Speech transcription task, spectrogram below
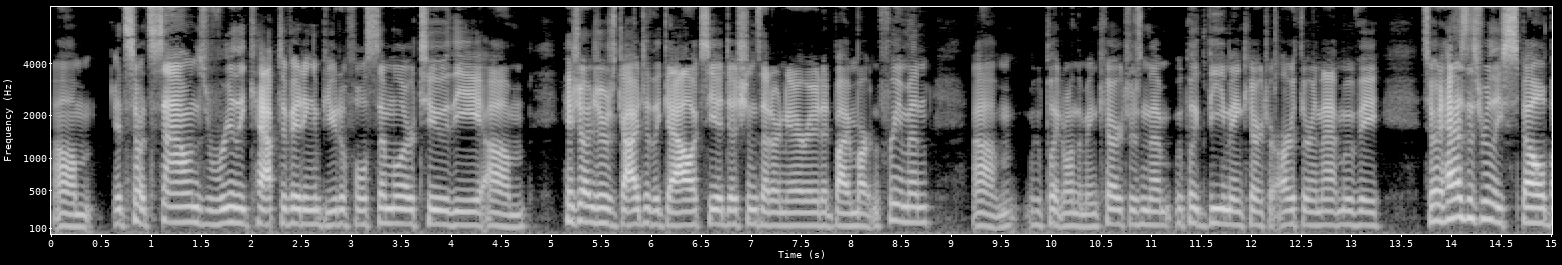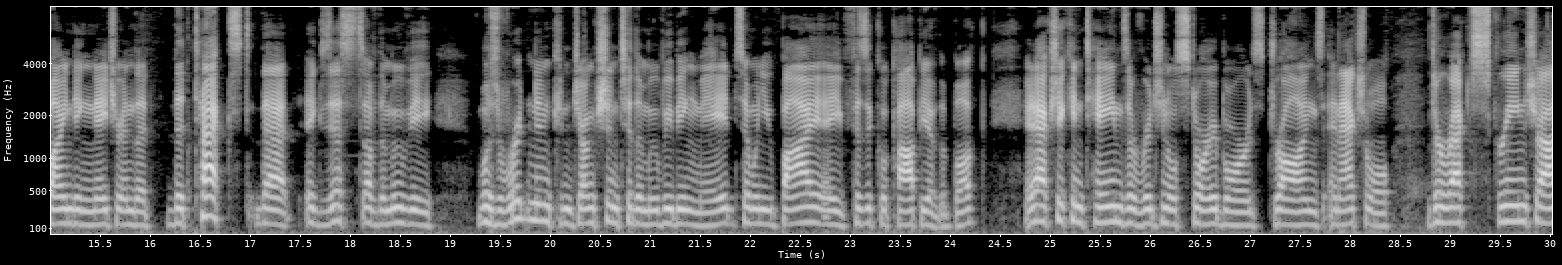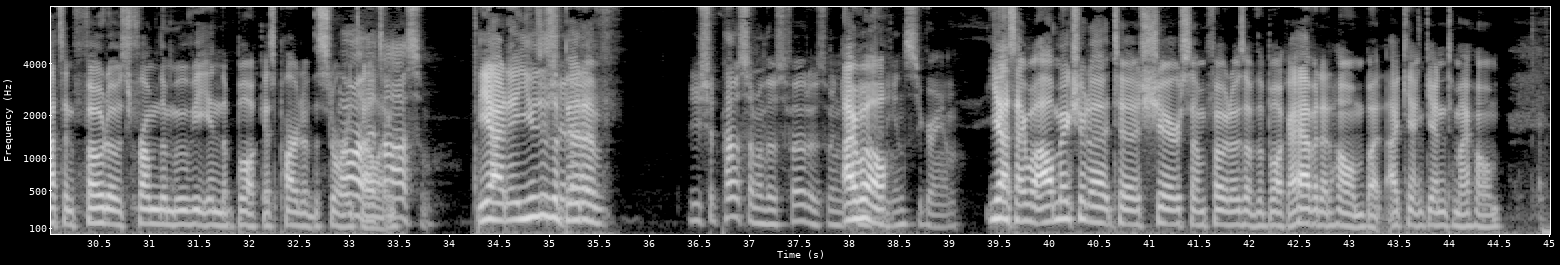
Um it's so it sounds really captivating and beautiful similar to the um Hitchhiker's Guide to the Galaxy editions that are narrated by Martin Freeman, um, who played one of the main characters in them, who played the main character Arthur in that movie. So it has this really spellbinding nature, and the the text that exists of the movie was written in conjunction to the movie being made. So when you buy a physical copy of the book, it actually contains original storyboards, drawings, and actual direct screenshots and photos from the movie in the book as part of the storytelling. Oh, that's awesome. Yeah, and it uses a bit uh, of You should post some of those photos when I will. the Instagram. Yes, I will. I'll make sure to, to share some photos of the book. I have it at home, but I can't get into my home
